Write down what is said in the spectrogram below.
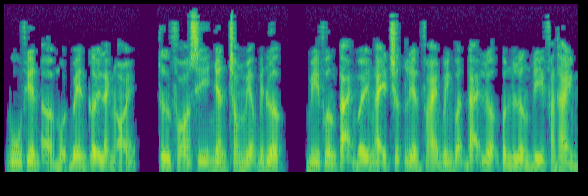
Vu phiên ở một bên cười lạnh nói từ phó sĩ nhân trong miệng biết được mi phương tại mấy ngày trước liền phái binh vận đại lượng quân lương đi phản thành,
